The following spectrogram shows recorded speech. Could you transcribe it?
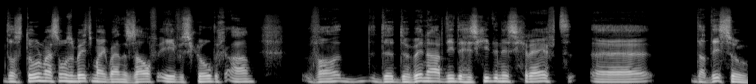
dat stoort mij soms een beetje, maar ik ben er zelf even schuldig aan. Van de, de winnaar die de geschiedenis schrijft, uh, dat is zo.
